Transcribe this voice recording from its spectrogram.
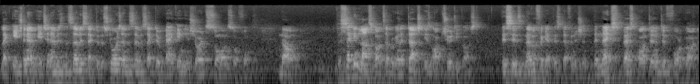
like H&M. H&M is in the service sector, the stores are in the service sector, banking, insurance, so on and so forth. Now, the second last concept we're going to touch is opportunity cost. This is, never forget this definition, the next best alternative foregone,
